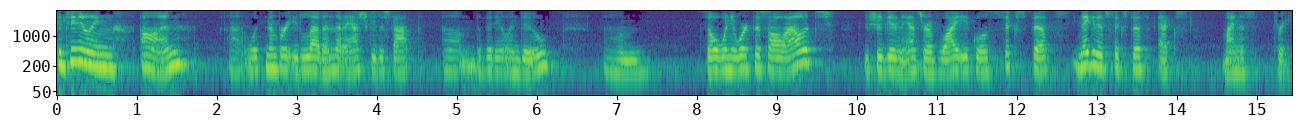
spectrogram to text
Continuing on uh, with number 11 that I asked you to stop um, the video and do. Um, So when you work this all out, you should get an answer of y equals 6 fifths, negative 6 fifths x minus 3.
